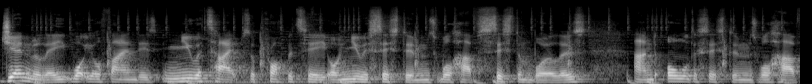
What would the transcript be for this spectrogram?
Generally what you'll find is newer types of property or newer systems will have system boilers and older systems will have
